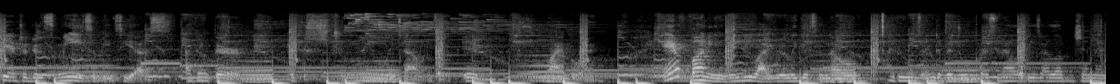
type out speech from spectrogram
she introduced me to BTS. I think they're extremely talented. It's mind blowing. And funny when you like really get to know everyone's individual personalities. I love Jimin.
